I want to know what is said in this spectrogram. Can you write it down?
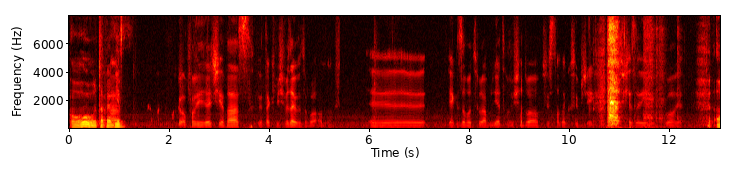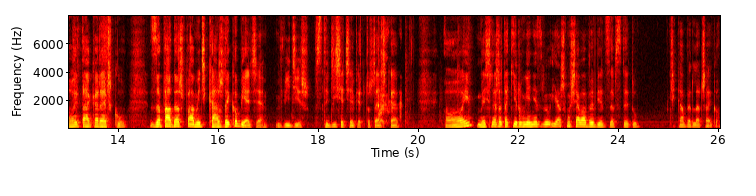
Uuu, to pewnie... Mogę opowiedzieć, raz, tak mi się wydaje, że to była ona. Yy, jak zobaczyła mnie, to wysiadła przystanek szybciej. Się jej w głowie. Oj tak, Areczku. Zapadasz pamięć każdej kobiecie. Widzisz, wstydzi się ciebie troszeczkę. Oj, myślę, że taki rumieniec był i aż musiała wybiec ze wstydu. Ciekawe dlaczego.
